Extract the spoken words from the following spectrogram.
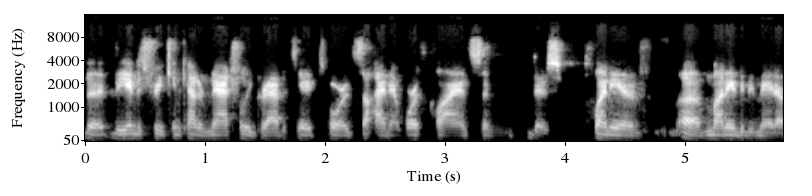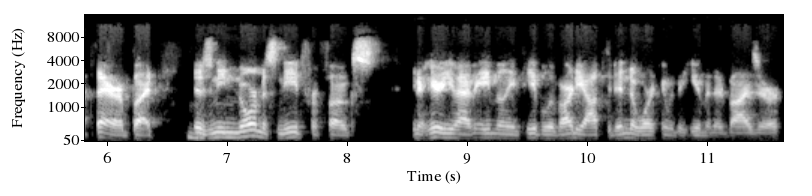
the the industry can kind of naturally gravitate towards the high net worth clients, and there's plenty of uh, money to be made up there. But mm. there's an enormous need for folks. You know, here you have eight million people who've already opted into working with a human advisor,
